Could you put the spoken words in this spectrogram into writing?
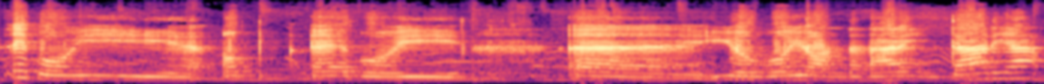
e poi, e poi eh, io voglio andare in Italia,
